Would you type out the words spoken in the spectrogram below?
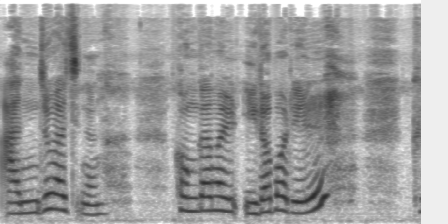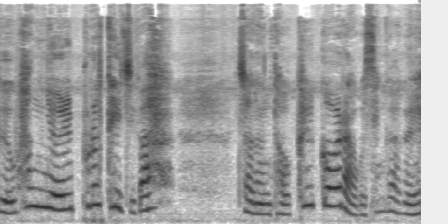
안 좋아지는 건강을 잃어버릴 그 확률 프로테이지가 저는 더 클 거라고 생각을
